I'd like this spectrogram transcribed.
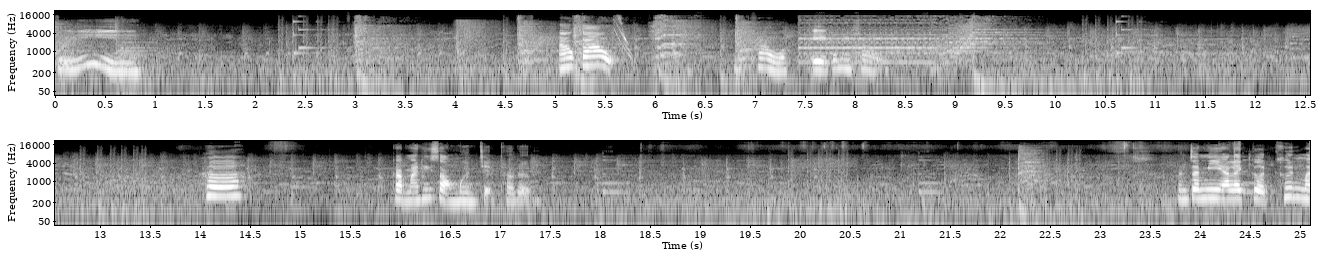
เฮ้ย เอาเก้าไม่เข้า เอก็ไม่เข้าเฮ้อ ลับมาที่สองหมื่นเจ็ดเท่าเดิม มันจะมีอะไรเกิดขึ้นไหม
